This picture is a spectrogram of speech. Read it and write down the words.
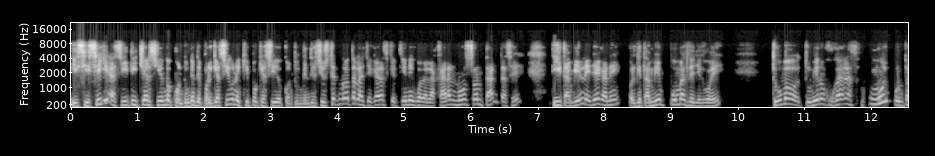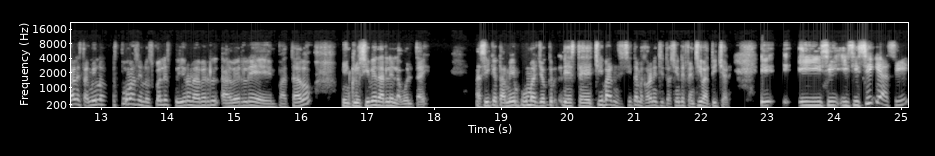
Y si sigue así, Teacher, siendo contundente, porque ha sido un equipo que ha sido contundente. Si usted nota las llegadas que tiene Guadalajara, no son tantas, ¿eh? Y también le llegan, ¿eh? Porque también Pumas le llegó, ¿eh? tuvo, tuvieron jugadas muy puntuales también los Pumas en los cuales pudieron haber, haberle empatado, inclusive darle la vuelta. ¿eh? Así que también Pumas, yo creo, este, Chivas necesita mejorar en situación defensiva, teacher. Y, y, si, y si sigue así,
